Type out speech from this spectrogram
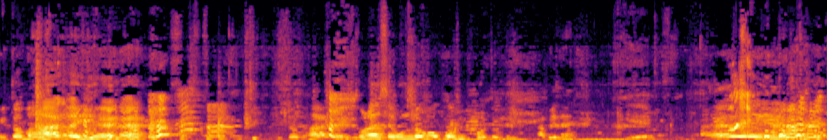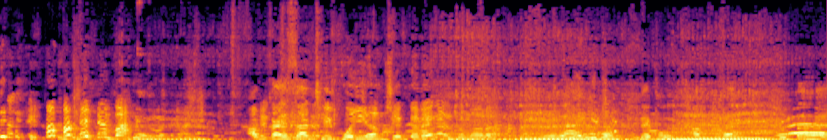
ये तो भाग रही है ना? तो भाग रही थोड़ा से उन लोगों को भी फ़ोटो दे। अभी नहीं अब कैसा ठीक हुई हम चेक करेंगे ना तुम्हारा? देखो अब पूरा होता है।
